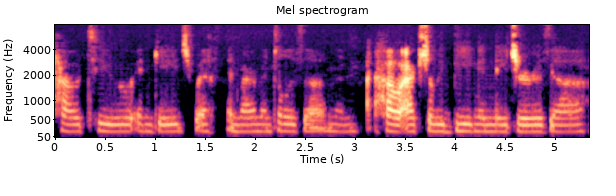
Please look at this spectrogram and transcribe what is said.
how to engage with environmentalism and how actually being in nature is a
